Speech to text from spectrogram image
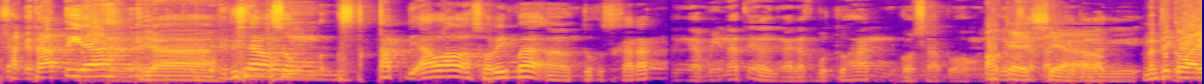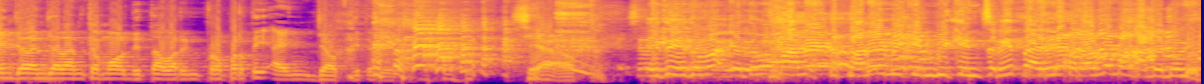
sakit hati ya. Ya. Jadi saya langsung cut di awal, sorry mbak, eh, untuk sekarang nggak minat ya, nggak ada kebutuhan, nggak usah bohong. Oke kita siap. Lagi, Nanti kalau Aing jalan-jalan ke mall ditawarin properti, Aing jawab gitu. gitu. siap. itu itu mah itu mah mana mana bikin bikin cerita ya padahal memang ada duit.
